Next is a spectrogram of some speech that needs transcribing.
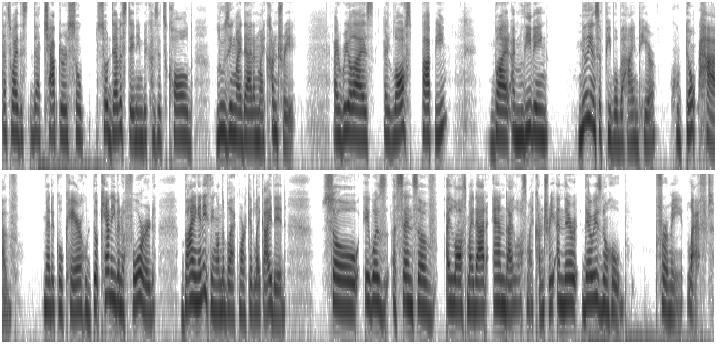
that's why this that chapter is so so devastating because it's called losing my dad and my country I realized I lost Papi, but I'm leaving millions of people behind here who don't have medical care, who can't even afford buying anything on the black market like I did. So it was a sense of I lost my dad and I lost my country, and there there is no hope for me left.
